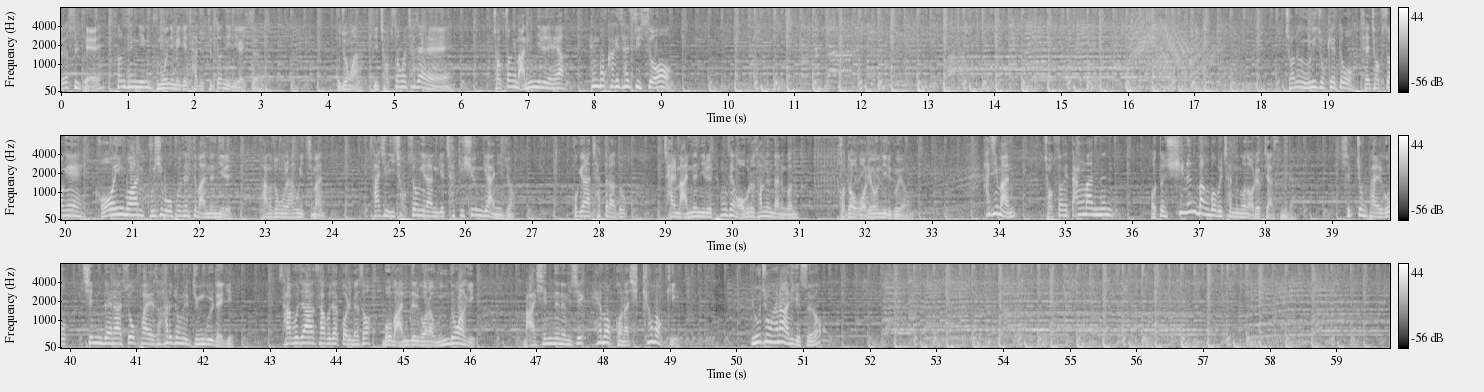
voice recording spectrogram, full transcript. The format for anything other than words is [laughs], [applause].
어렸을 때 선생님 부모님에게 자주 듣던 얘기가 있어요. 우종아, 네 적성을 찾아야 해. 적성에 맞는 일을 해야 행복하게 살 수 있어. 저는 운이 좋게도 제 적성에 거의 뭐 한 95% 맞는 일 방송을 하고 있지만 사실 이 적성이라는 게 찾기 쉬운 게 아니죠. 혹여나 찾더라도 잘 맞는 일을 평생 업으로 삼는다는 건 더더욱 어려운 일이고요. 하지만 적성에 딱 맞는 어떤 쉬는 방법을 찾는 건 어렵지 않습니다. 10중 8구 침대나 소파에서 하루 종일 뒹굴대기 사부작 사부작 거리면서 뭐 만들거나 운동하기 맛있는 음식 해먹거나 시켜먹기 요 중 하나 아니겠어요?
